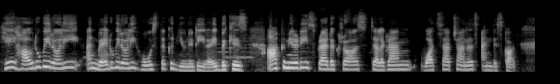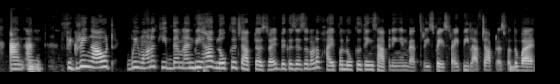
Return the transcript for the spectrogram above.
hey how do we really and where do we really host the community right? Because our community is spread across telegram whatsapp channels and discord. And and mm-hmm. figuring out we want to keep them and we have local chapters right? Because there's a lot of hyper local things happening in web3 space right? We'll have chapters for dubai.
